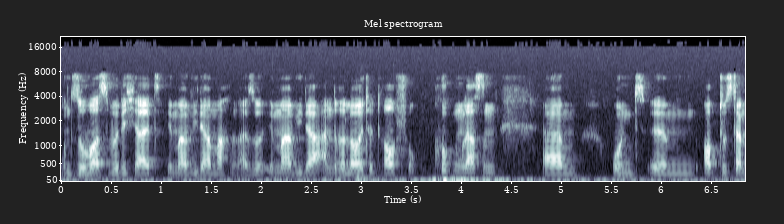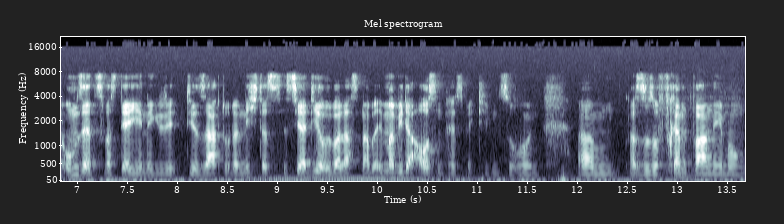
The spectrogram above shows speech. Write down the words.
und sowas würde ich halt immer wieder machen, also immer wieder andere Leute drauf gucken lassen. Ähm, und ähm, ob du es dann umsetzt, was derjenige dir sagt oder nicht, das ist ja dir überlassen, aber immer wieder Außenperspektiven zu holen. Ähm, also so Fremdwahrnehmung,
